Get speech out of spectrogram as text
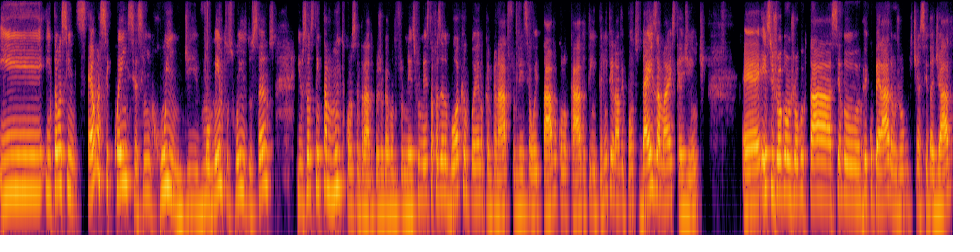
E então assim, é uma sequência assim ruim de momentos ruins do Santos, e o Santos tem que estar muito concentrado para jogar contra o Fluminense. O Fluminense está fazendo boa campanha no campeonato, o Fluminense é o oitavo colocado, tem 39 pontos, 10 a mais que a gente. É, esse jogo é um jogo que está sendo recuperado, é um jogo que tinha sido adiado.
